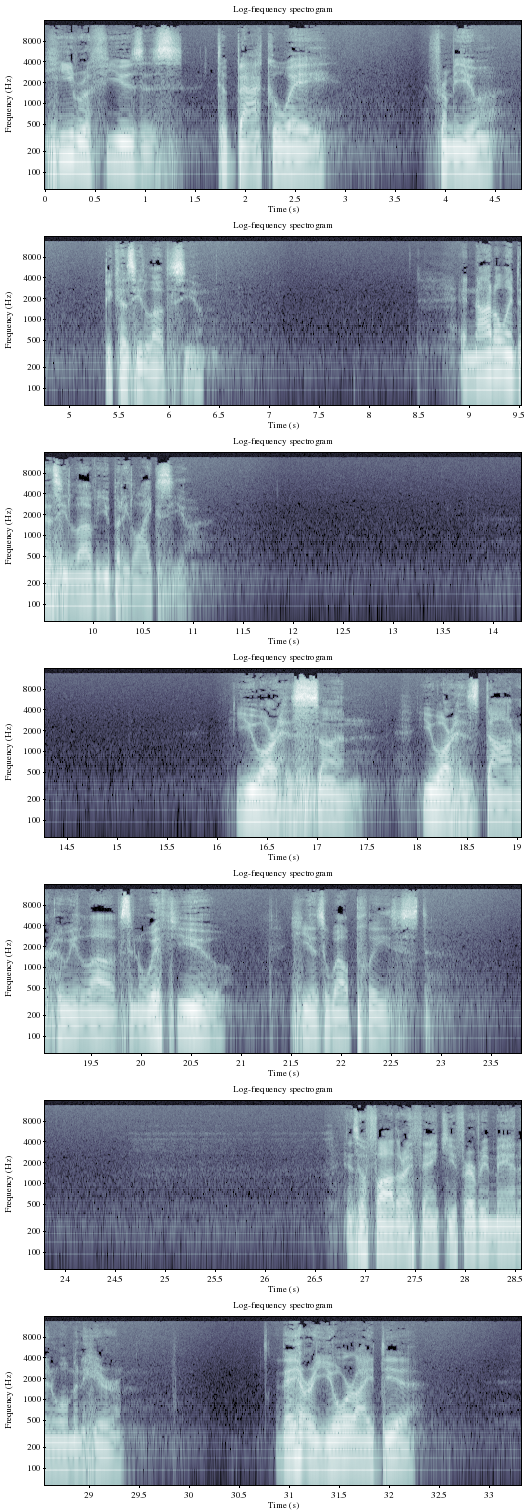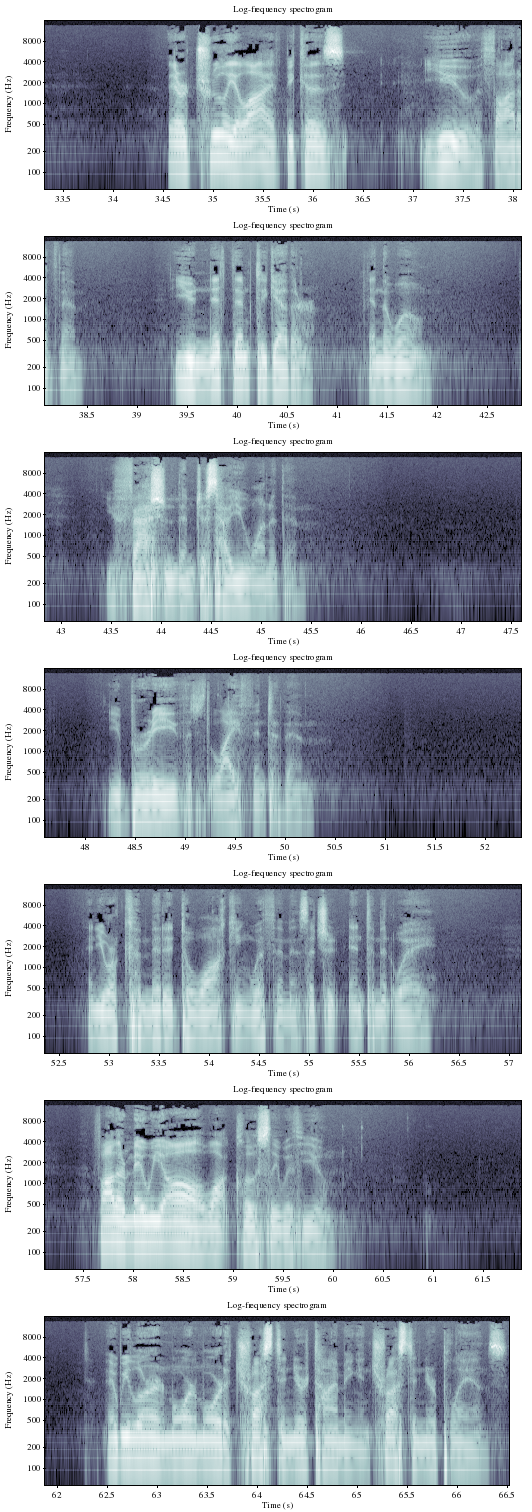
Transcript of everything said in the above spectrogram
he refuses to back away from you because he loves you. And not only does he love you, but he likes you. You are his son. You are his daughter who he loves. And with you, he is well pleased. And so, Father, I thank you for every man and woman here they are your idea. They are truly alive because you thought of them. You knit them together in the womb. You fashioned them just how you wanted them. You breathed life into them. And you are committed to walking with them in such an intimate way. Father, may we all walk closely with you. May we learn more and more to trust in your timing and trust in your plans.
